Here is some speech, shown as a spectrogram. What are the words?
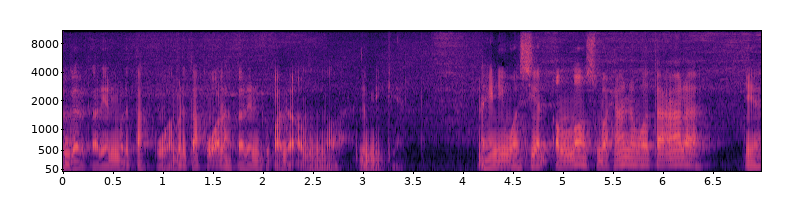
agar kalian bertakwa. Bertakwalah kalian kepada Allah. Demikian. Nah, ini wasiat Allah Subhanahu wa taala, ya.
